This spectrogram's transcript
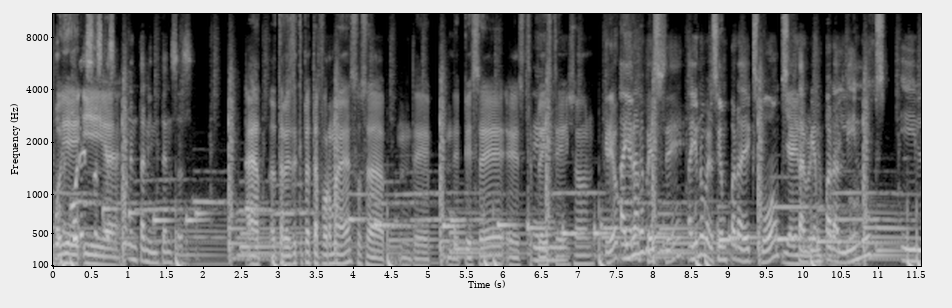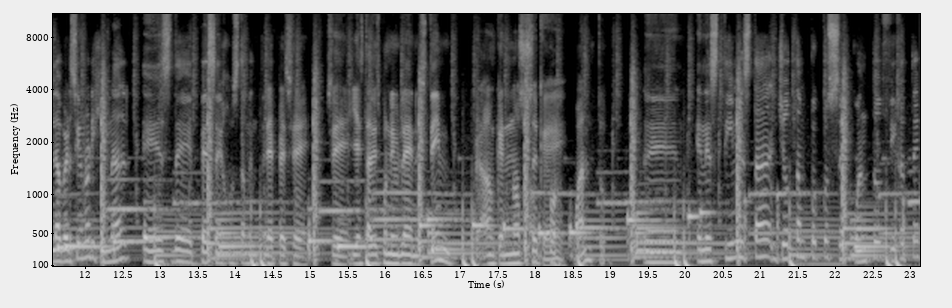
por, Oye, por eso y, es que se eh, ponen tan intensas. ¿A, a través de qué plataforma es? O sea, de, de PC, este, Eh, PlayStation. Creo que Hay era una, PC. hay una versión para Xbox, también para Linux y la versión original es de PC justamente. De PC, sí, y está disponible en Steam, aunque no sé Ok. por cuánto. Eh, en Steam está, yo tampoco sé cuánto, fíjate,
